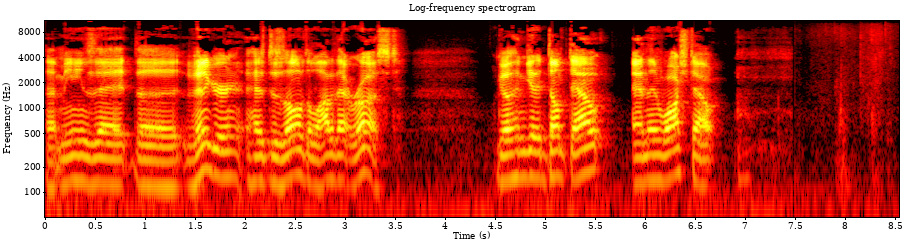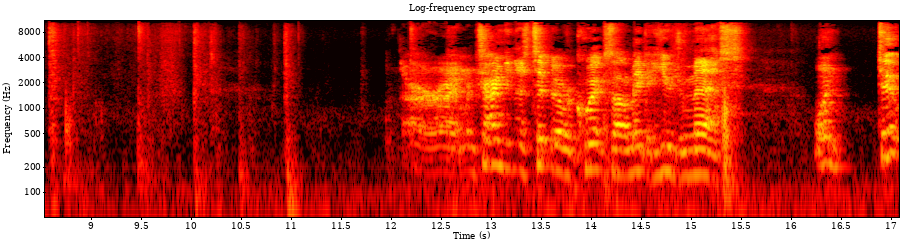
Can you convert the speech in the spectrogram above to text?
That means that the vinegar has dissolved a lot of that rust. Go ahead and get it dumped out and then washed out. Alright, I'm going to try and get this tipped over quick so I don't make a huge mess. One, two,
